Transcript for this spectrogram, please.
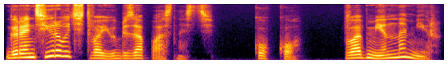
гарантировать твою безопасность. Коко. В обмен на мир.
